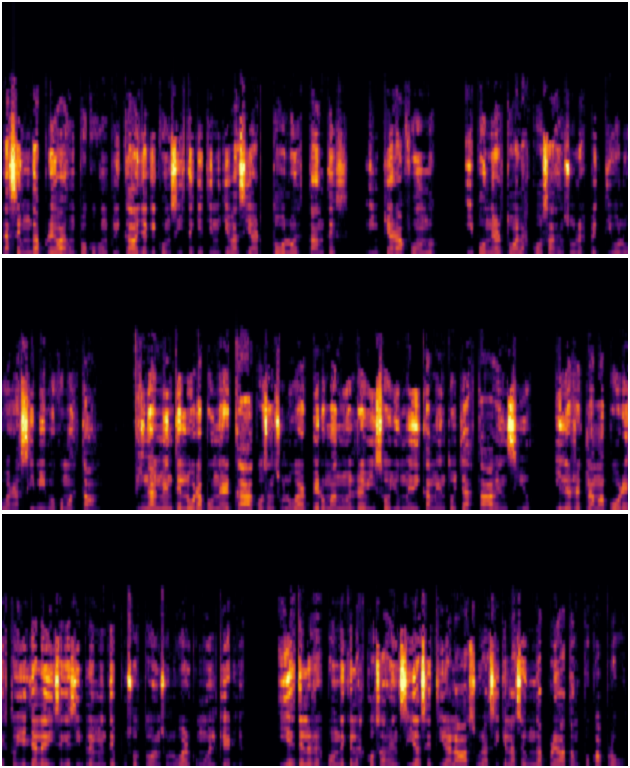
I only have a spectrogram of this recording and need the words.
La segunda prueba es un poco complicada ya que consiste que tiene que vaciar todos los estantes, limpiar a fondo y poner todas las cosas en su respectivo lugar, así mismo como estaban. Finalmente logra poner cada cosa en su lugar, pero Manuel revisó y un medicamento ya estaba vencido. Y le reclama por esto, y ella le dice que simplemente puso todo en su lugar como él quería. Y este le responde que las cosas vencidas se tira a la basura, así que la segunda prueba tampoco aprobó.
